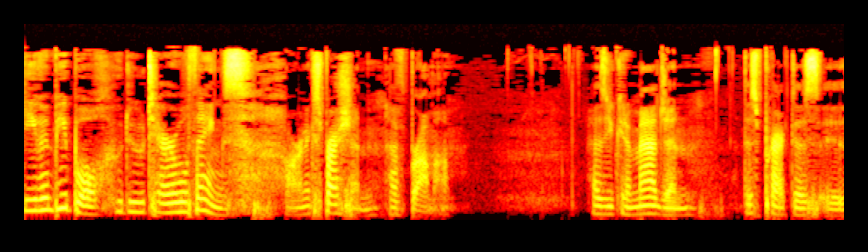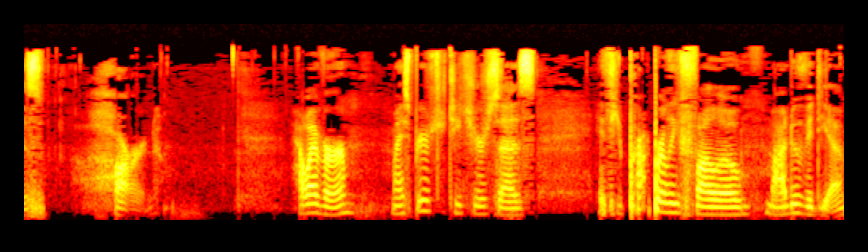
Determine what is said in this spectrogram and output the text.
even people who do terrible things are an expression of Brahma. As you can imagine, this practice is hard. However, my spiritual teacher says if you properly follow Madhuvidya,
